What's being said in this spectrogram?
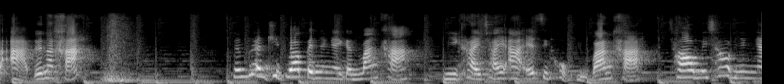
สะอาดด้วยนะคะ เพื่อนๆคิดว่าเป็นยังไงกันบ้างคะ มีใครใช้ RS16 อยู่บ้างคะ ชอบไม่ชอบยังไง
